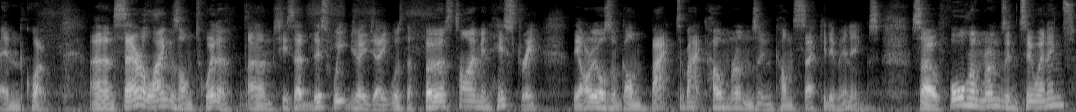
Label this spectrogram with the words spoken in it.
End quote. And Sarah Langs on Twitter. Um, she said, This week, JJ, was the first time in history the Orioles have gone back to back home runs in consecutive innings. So, four home runs in two innings.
